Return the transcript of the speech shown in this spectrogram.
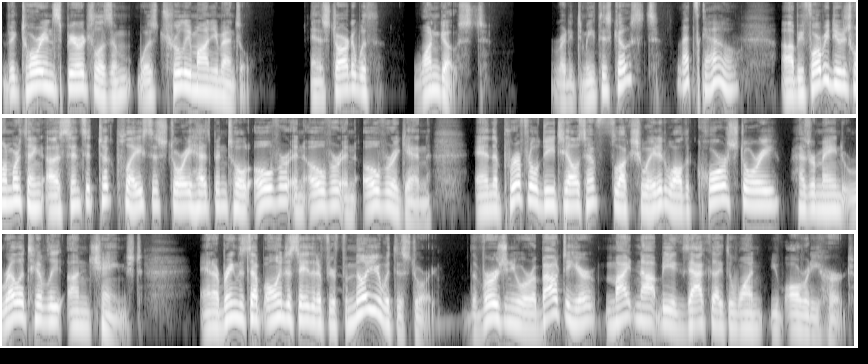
Victorian spiritualism was truly monumental, and it started with one ghost. Ready to meet this ghost? Let's go. Uh, before we do, just one more thing. Uh, since it took place, this story has been told over and over and over again, and the peripheral details have fluctuated while the core story has remained relatively unchanged. And I bring this up only to say that if you're familiar with this story, the version you are about to hear might not be exactly like the one you've already heard.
